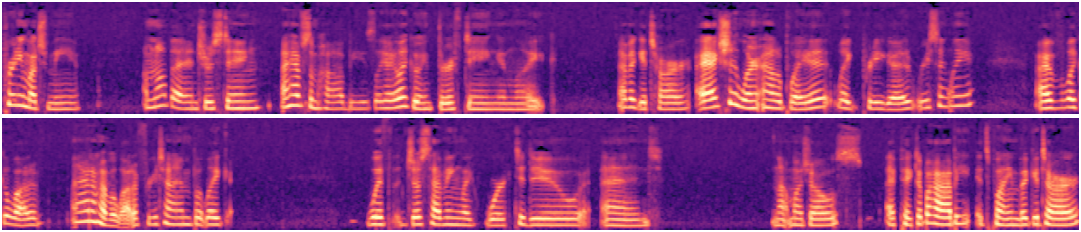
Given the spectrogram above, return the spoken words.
pretty much me. I'm not that interesting. I have some hobbies. Like I like going thrifting and like I have a guitar. I actually learned how to play it like pretty good recently. I have like a lot of I don't have a lot of free time, but like with just having like work to do and not much else, I picked up a hobby. It's playing the guitar.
